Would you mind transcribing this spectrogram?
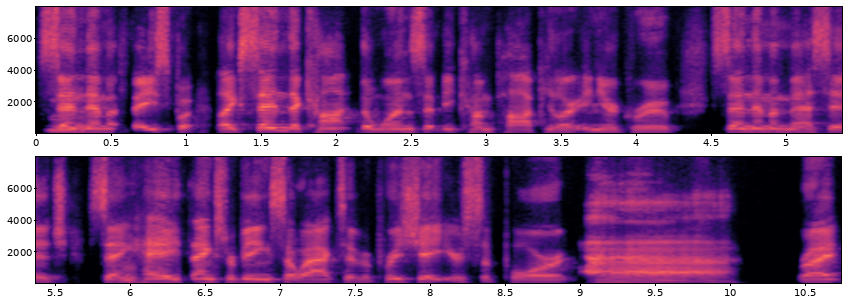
send mm. them a Facebook, like send the con- the ones that become popular in your group, send them a message saying, mm. "Hey, thanks for being so active. Appreciate your support." Ah. Right?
